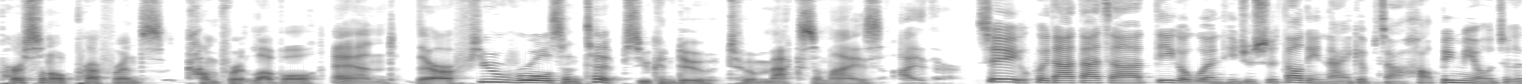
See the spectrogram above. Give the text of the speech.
personal preference, comfort level, and there are a few rules and tips you can do to maximize either. 所以回答大家第一个问题就是到底哪一个比较好，并没有这个，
